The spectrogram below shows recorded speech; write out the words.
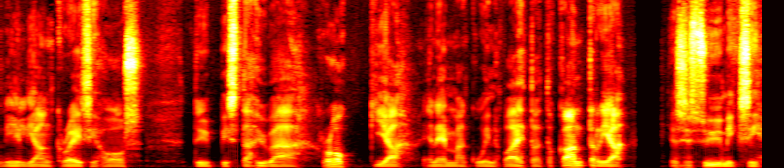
Neil Young Crazy Horse tyyppistä hyvää rockia enemmän kuin vaihtoehto countrya. Ja se syy, miksi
